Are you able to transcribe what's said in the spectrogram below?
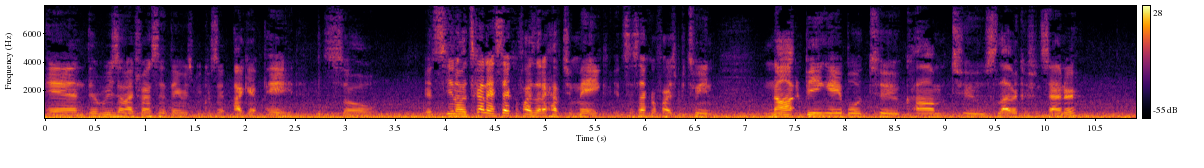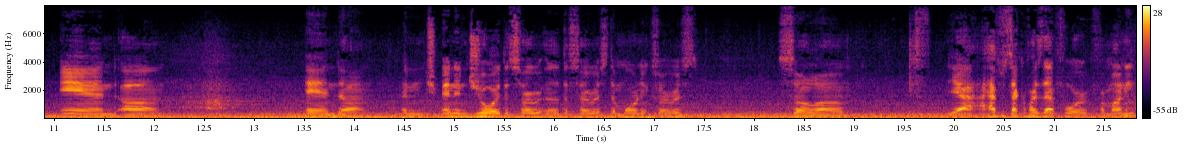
and the reason I translate there is because I get paid. So it's you know it's kind of a sacrifice that I have to make. It's a sacrifice between not being able to come to Slavic Christian Center and um, and um, and and enjoy the ser- uh, the service, the morning service. So um, yeah, I have to sacrifice that for for money.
